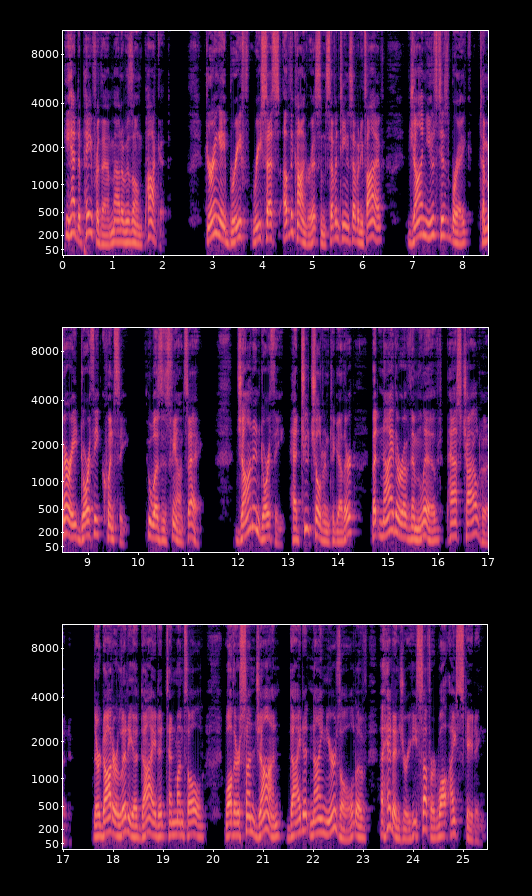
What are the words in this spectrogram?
he had to pay for them out of his own pocket. During a brief recess of the Congress in 1775, John used his break to marry Dorothy Quincy, who was his fiancée. John and Dorothy had two children together, but neither of them lived past childhood. Their daughter Lydia died at 10 months old, while their son John died at 9 years old of a head injury he suffered while ice skating.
